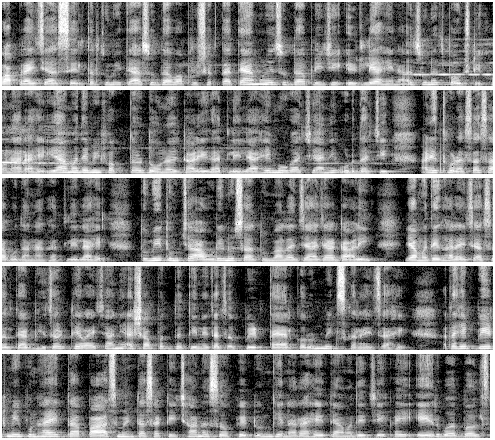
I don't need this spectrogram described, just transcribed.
वापरायचे असेल तर तुम्ही त्यासुद्धा वापरू शकता. त्यामुळे सुद्धा आपली जी इडली आहे ना अजूनच पौष्टिक होणार आहे. यामध्ये मी फक्त दोनच डाळी घातलेली आहे मुगाची आणि उडदाची आणि थोडासा साबुदाणा घातलेला आहे. तुम्ही तुमच्या आवडीनुसार तुम्हाला ज्या ज्या डाळी यामध्ये घालायच्या असेल त्या भिजत ठेवायच्या आणि अशा पद्धतीने त्याचं पीठ तयार करून मिक्स करायचं आहे. आता हे पीठ मी पुन्हा एकदा पाच मिनटासाठी छान असं फेटून घेणार आहे. त्यामध्ये जे काही एअर बबल्स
